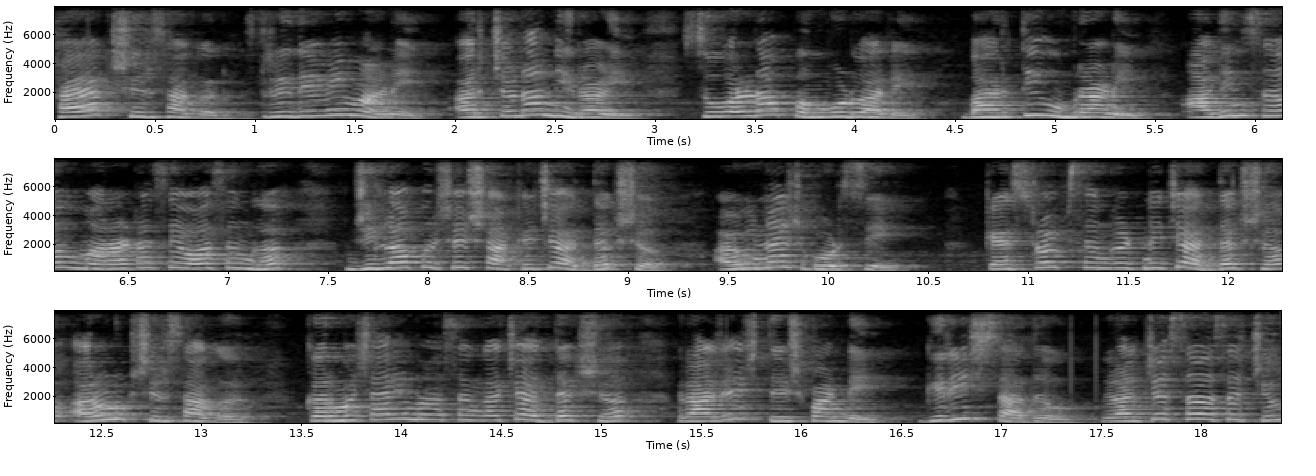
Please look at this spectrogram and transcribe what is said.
छाया क्षीरसागर श्रीदेवी माने अर्चना निराळी सुवर्णा पंगुडवाले भारती उमराणी आदींसह मराठा सेवा संघ जिल्हा परिषद शाखेचे अध्यक्ष अविनाश गोडसे कॅस्ट्रॉइड संघटनेचे अध्यक्ष अरुण क्षीरसागर कर्मचारी महासंघाचे अध्यक्ष राजेश देशपांडे गिरीश जाधव राज्य सहसचिव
